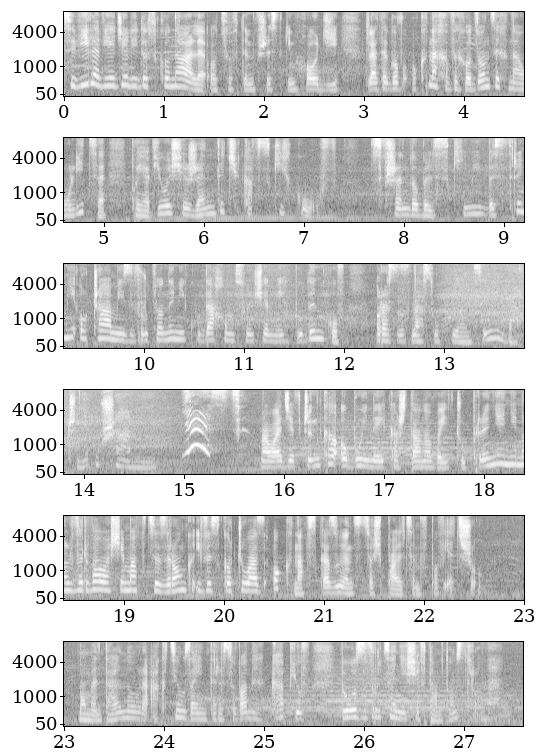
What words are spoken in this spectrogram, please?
Cywile wiedzieli doskonale, o co w tym wszystkim chodzi, dlatego w oknach wychodzących na ulicę pojawiły się rzędy ciekawskich głów z wszędobylskimi, bystrymi oczami zwróconymi ku dachom sąsiednich budynków oraz z nasłuchującymi bacznie uszami. Jest! Mała dziewczynka o bujnej kasztanowej czuprynie niemal wyrwała się matce z rąk i wyskoczyła z okna, wskazując coś palcem w powietrzu. Momentalną reakcją zainteresowanych kapiów było zwrócenie się w tamtą stronę.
